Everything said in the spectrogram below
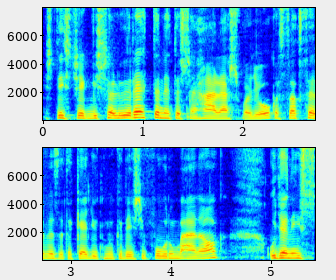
és tisztségviselő, rettenetesen hálás vagyok a Szakszervezetek Együttműködési Fórumának, ugyanis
